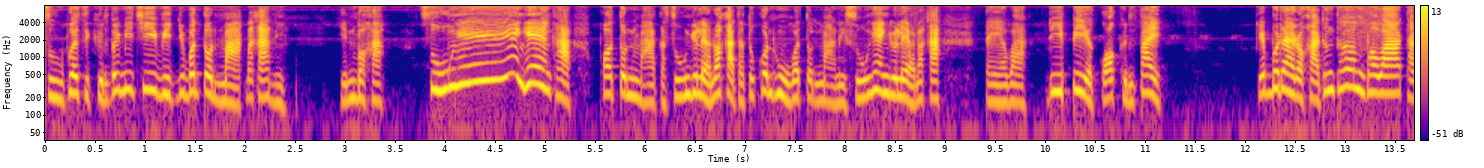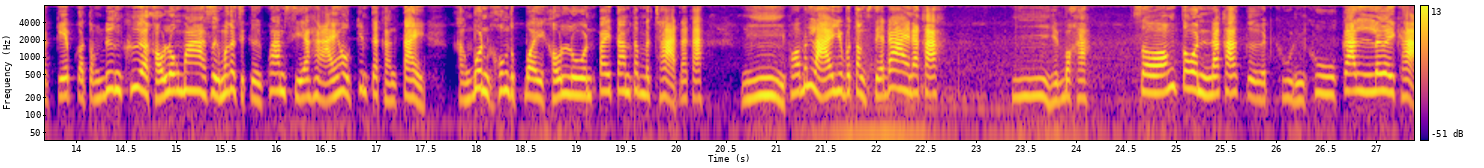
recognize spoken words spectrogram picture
สู้เพื่อสิขึ้นไปมีชีวิตอยู่บนต้นหมากนะคะนี่ เห็นบ่คะ สูงแห้งแห้งค่ะ พอต้นหมากก็สูงอยู่แล้วเนาะค่ะ แต่ทุกคนหูว่าต้นหมากนี่สูงแห้งอยู่แล้วนะคะ แต่ว่าดีปีก็เกาะขึ้นไป เก็บบ่ได้หรอกค่ะเทิงๆเพราะว่าถ้าเก็บก็ต้องดึงเครือเขาลงมาซึ่งมันก็จะเกิดความเสียหายเฮากินแต่ข้างใต้ข้างบนคงต้องปล่อยเขาโลนไปตามธรรมชาตินะคะ นี่เพราะมันหลายอยู่บ่ต้องเสียได้นะคะ นี่เห็นบ่คะสองต้นนะคะ เกิดขุนคูกันเลยค่ะ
